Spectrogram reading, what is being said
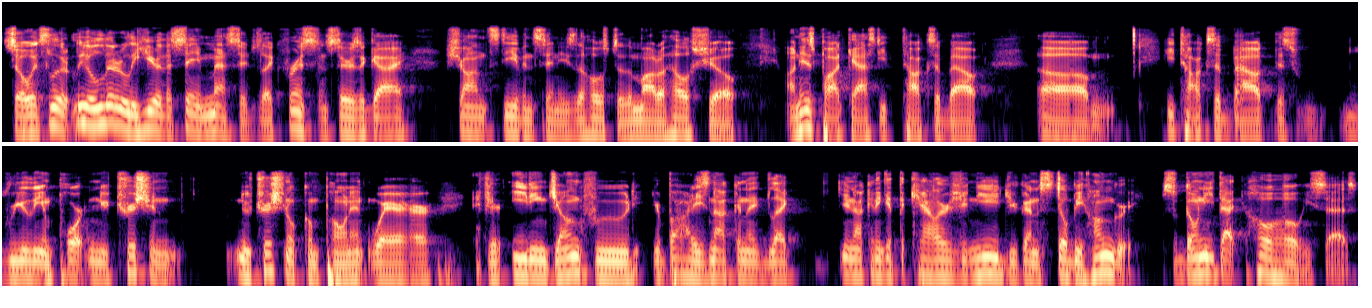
So it's literally, you'll literally hear the same message. Like for instance, there's a guy, Shawn Stevenson. He's the host of the Model Health Show. On his podcast, he talks about um, he talks about this really important nutrition nutritional component where if you're eating junk food, your body's not going to like you're not going to get the calories you need. You're going to still be hungry. So don't eat that ho ho. He says.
